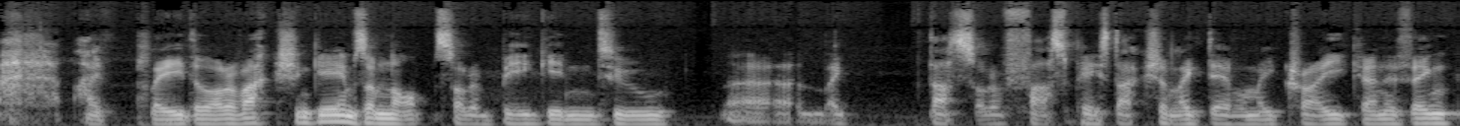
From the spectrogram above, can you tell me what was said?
I've played a lot of action games. I'm not sort of big into uh, like that sort of fast-paced action like Devil May Cry kind of thing,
